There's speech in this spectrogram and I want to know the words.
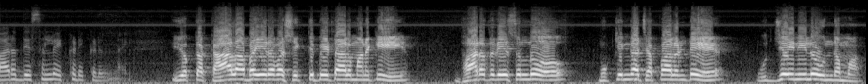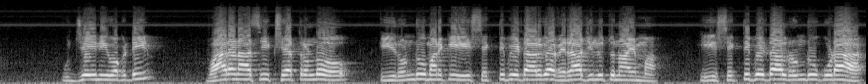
భారతదేశంలో ఎక్కడెక్కడ ఉన్నాయి? ఈ యొక్క కాలభైరవ శక్తిపీఠాలు మనకి భారతదేశంలో ముఖ్యంగా చెప్పాలంటే ఉజ్జయినిలో ఉందమ్మా. ఉజ్జయిని ఒకటి వారణాసి క్షేత్రంలో ఈ రెండు మనకి శక్తిపీఠాలుగా విరాజిల్లుతున్నాయమ్మా. ఈ శక్తిపీఠాలు రెండు కూడా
